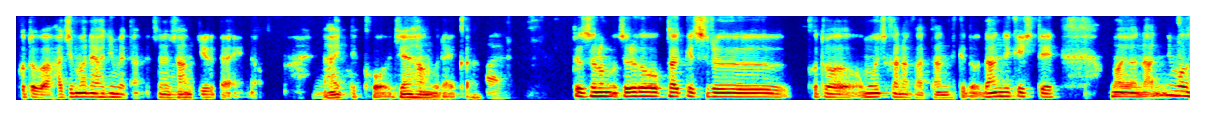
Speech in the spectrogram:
ことが始まり始めたんですね、うん30代の入ってこう前半ぐらいから。はい。で、その、それを解決することは思いつかなかったんですけど、断食して、まあ何にも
